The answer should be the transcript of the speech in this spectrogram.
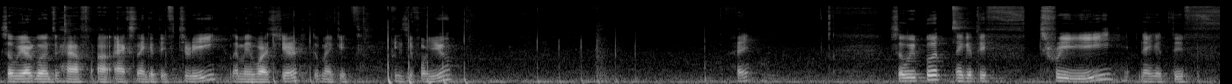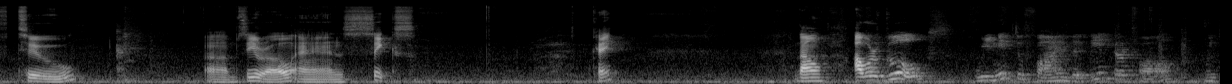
So we are going to have uh, x negative 3. Let me write here to make it easy for you. Okay. So we put negative 3, negative 2, um, 0, and 6. Okay. Now, our goals, we need to find the interval, which,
